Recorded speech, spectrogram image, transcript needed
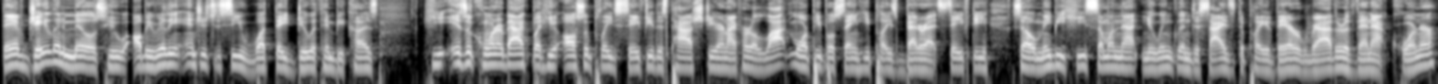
they have Jalen Mills, who I'll be really interested to see what they do with him because he is a cornerback, but he also played safety this past year, and I've heard a lot more people saying he plays better at safety. So maybe he's someone that New England decides to play there rather than at corner.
